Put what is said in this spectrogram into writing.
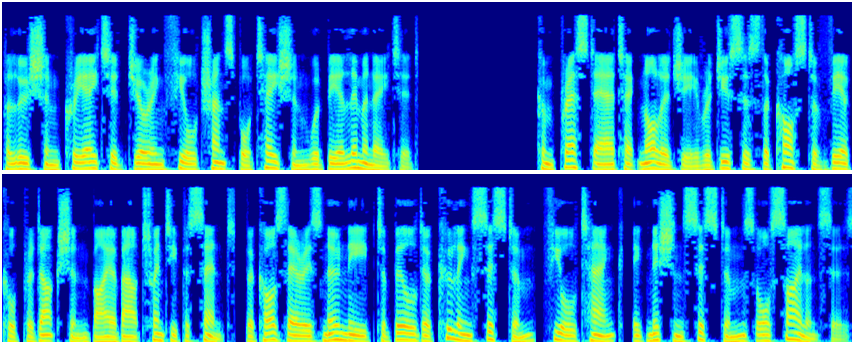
Pollution created during fuel transportation would be eliminated. Compressed air technology reduces the cost of vehicle production by about 20%, because there is no need to build a cooling system, fuel tank, ignition systems or silencers.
